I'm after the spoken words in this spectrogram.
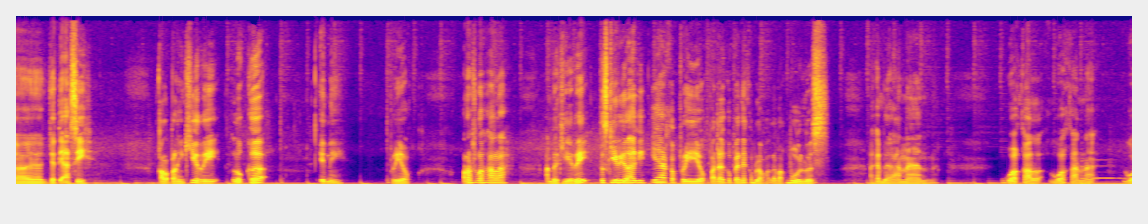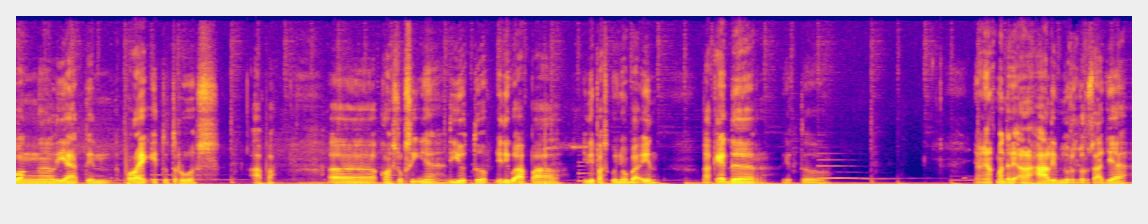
Eh, Jati Asih kalau paling kiri lu ke ini Priok. Orang suka salah. Ambil kiri terus kiri lagi. Ya ke Priok. Padahal gue pengennya ke Lebak, Lebak Bulus. Akhirnya kanan. Gua kalau gua karena gua ngeliatin proyek itu terus apa eh konstruksinya di YouTube. Jadi gua apal. Jadi pas gue nyobain nggak keder gitu. Yang enak mah dari arah Halim lurus-lurus aja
